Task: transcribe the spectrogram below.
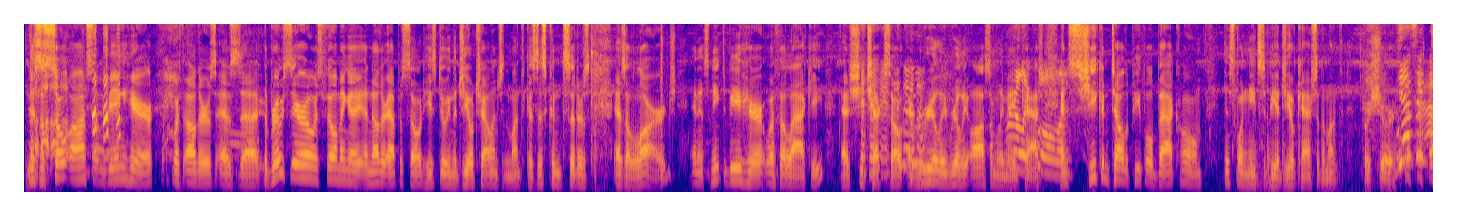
This is so awesome being here with others as uh, the Bruce Zero is filming a, another episode. He's doing the Geo Challenge of the month because this considers as a large. And it's neat to be here with a lackey as she checks out a really, really awesomely made Really cache. cool and she can tell the people back home this one needs to be a geocache of the month for sure. Yes, it does,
